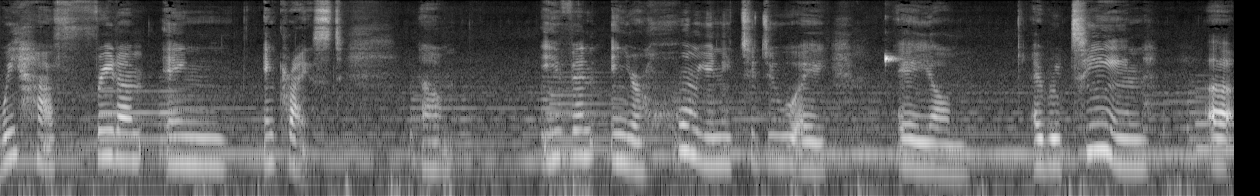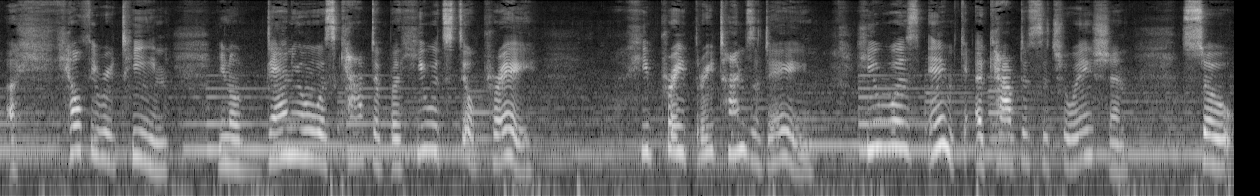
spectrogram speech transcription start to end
We have freedom in in Christ. Um, even in your home, you need to do a a um, a routine, a healthy routine. You know, Daniel was captive, but he would still pray. He prayed three times a day. He was in a captive situation. So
